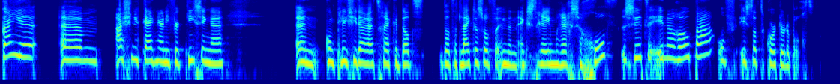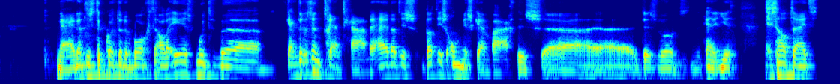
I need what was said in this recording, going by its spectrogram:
kan je um, als je nu kijkt naar die verkiezingen, een conclusie daaruit trekken dat, dat het lijkt alsof we in een extreemrechtse golf zitten in Europa? Of is dat te kort door de bocht? Nee, dat is te kort door de bocht. Allereerst moeten we. Kijk, er is een trend gaande. Hè? Dat, is, dat is onmiskenbaar. Dus, uh, dus je, het is altijd.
